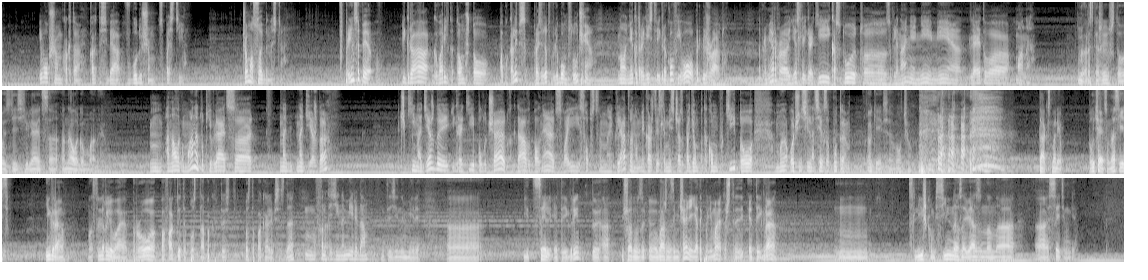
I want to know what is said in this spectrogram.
и, в общем, как-то как себя в будущем спасти. В чем особенности? В принципе, игра говорит о том, что апокалипсис произойдет в любом случае, но некоторые действия игроков его приближают. Например, э, если игроки кастуют э, заклинания, не имея для этого маны. Ну, расскажи, что здесь является аналогом маны. Аналогом маны тут является на- надежда. Очки надежды игроки получают, когда выполняют свои собственные клятвы, но мне кажется, если мы сейчас пойдем по такому пути, то мы очень сильно всех запутаем. Окей, все, молчу. Так, смотри. Получается, у нас есть игра, настольно ролевая, про, по факту, это постапок, то есть постапокалипсис, да? В фэнтезийном мире, да. в фэнтезийном мире. А, И цель этой игры, то- а, еще одно э, важное замечание, я так понимаю, то, что эта игра слишком сильно завязана на а, сеттинге.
